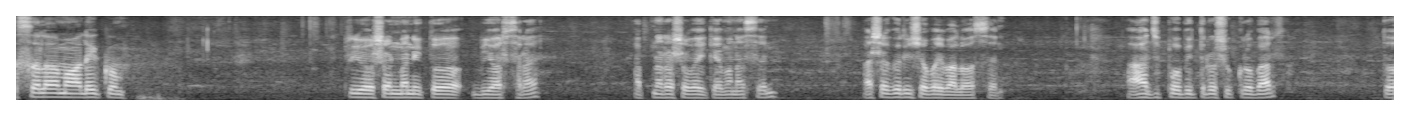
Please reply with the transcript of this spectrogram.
আসসালামু আলাইকুম। প্রিয় সম্মানিত বিয়ার্সরা আপনারা সবাই কেমন আছেন? আশা করি সবাই ভালো আছেন। আজ পবিত্র শুক্রবার। তো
